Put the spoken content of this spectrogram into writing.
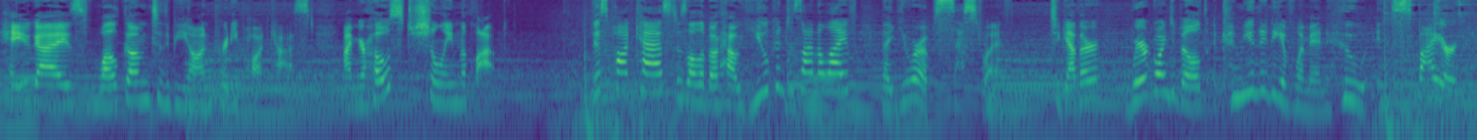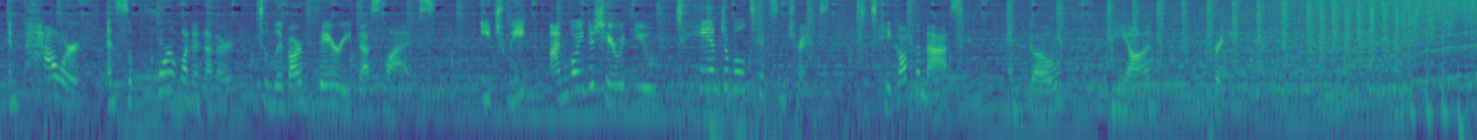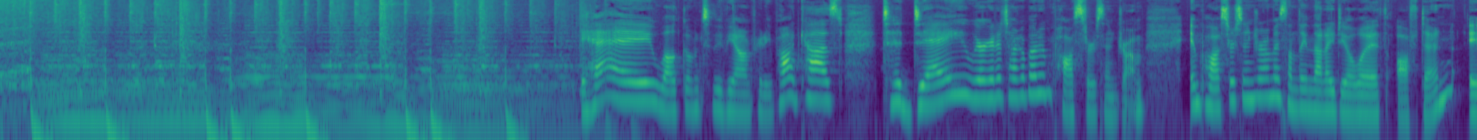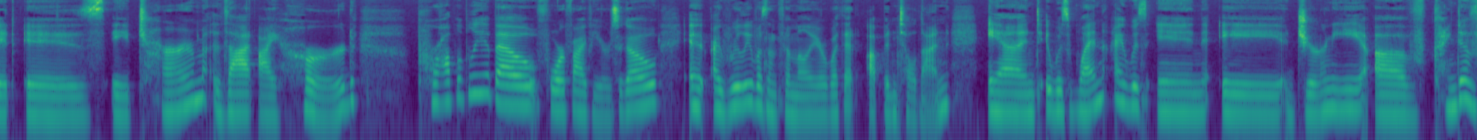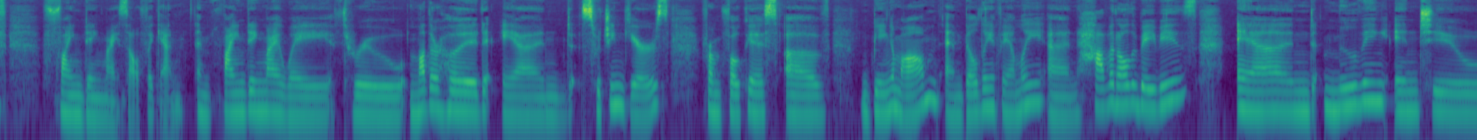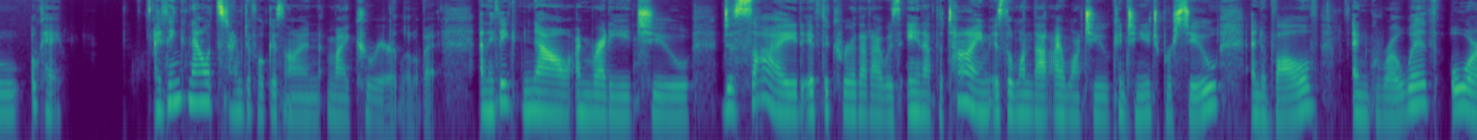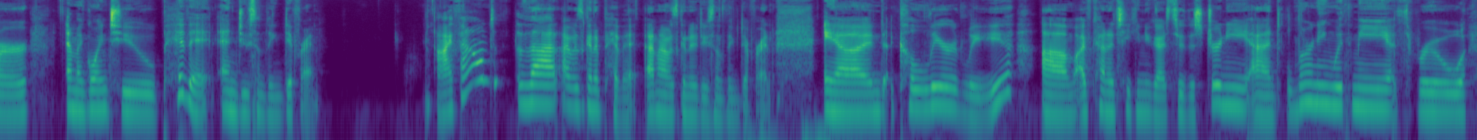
Hey, you guys, welcome to the Beyond Pretty podcast. I'm your host, Shalene McLeod. This podcast is all about how you can design a life that you are obsessed with. Together, we're going to build a community of women who inspire, empower, and support one another to live our very best lives. Each week, I'm going to share with you tangible tips and tricks to take off the mask and go beyond pretty. Hey, welcome to the Beyond Pretty podcast. Today, we're going to talk about imposter syndrome. Imposter syndrome is something that I deal with often. It is a term that I heard probably about four or five years ago. It, I really wasn't familiar with it up until then. And it was when I was in a journey of kind of finding myself again and finding my way through motherhood and switching gears from focus of being a mom and building a family and having all the babies and moving into, okay, I think now it's time to focus on my career a little bit. And I think now I'm ready to decide if the career that I was in at the time is the one that I want to continue to pursue and evolve and grow with, or am I going to pivot and do something different? I found that I was going to pivot and I was going to do something different. And clearly, um, I've kind of taken you guys through this journey and learning with me through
